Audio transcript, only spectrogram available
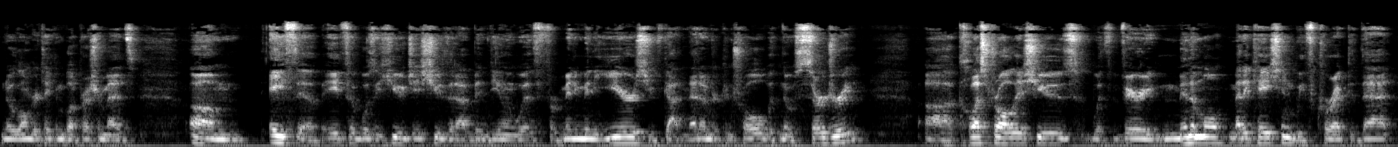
no longer taking blood pressure meds. Um, AFib. AFib was a huge issue that I've been dealing with for many, many years. You've gotten that under control with no surgery. Uh, cholesterol issues with very minimal medication. We've corrected that.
